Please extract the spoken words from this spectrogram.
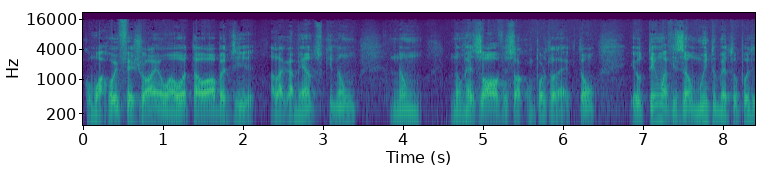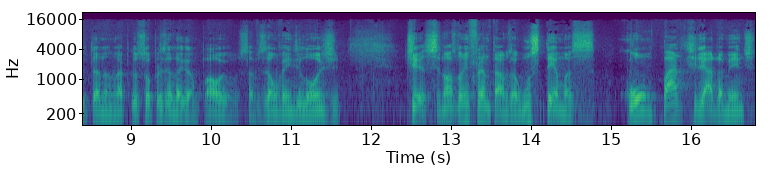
Como Arroio Feijó é uma outra obra de alagamentos que não, não, não resolve só com Porto Alegre. Então, eu tenho uma visão muito metropolitana, não é porque eu sou presidente da Grampal, essa visão vem de longe. Tchê, se nós não enfrentarmos alguns temas compartilhadamente,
